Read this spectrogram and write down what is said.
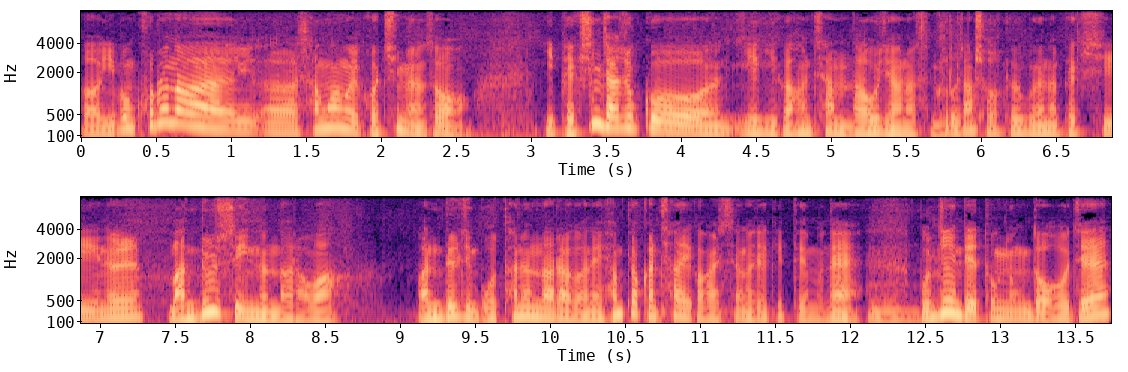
어, 이번 코로나 어, 상황을 거치면서 이 백신 자주권 얘기가 한참 나오지 않았습니까? 그렇죠. 결국에는 백신을 만들 수 있는 나라와 만들지 못하는 나라 간의 현격한 차이가 발생을 했기 때문에 음. 문재인 대통령도 어제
